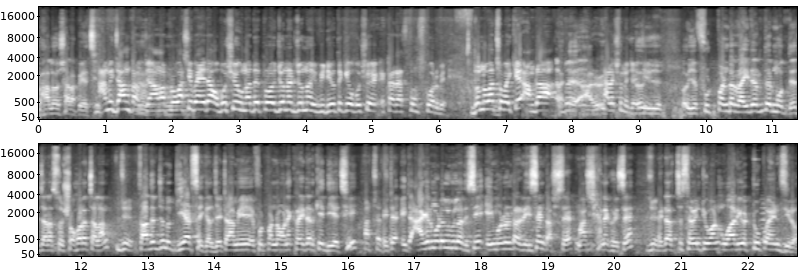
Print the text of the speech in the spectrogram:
ভালো সারা পেয়েছি। আমি জানতাম যে আমার প্রবাসী ভাইয়েরা অবশ্যই ওনাদের প্রয়োজনের জন্য এই ভিডিও থেকে অবশ্যই একটা রেসপন্স করবে। ধন্যবাদ সবাইকে আমরা কালেকশনে যাই। ওই যে- ফুড পান্ডার রাইডারদের মধ্যে যারা শহরে চালান। তাদের জন্য গিয়ার সাইকেল যেটা আমি ফুড পান্ডা অনেক রাইডারকে দিয়েছি। আচ্ছা, আচ্ছা। এটা এটা আগের মডেলগুলো দিছি এই মডেলটা রিসেন্ট আসছে মাসখানেক হয়েছে। এটা হচ্ছে seventy one warrior two point zero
